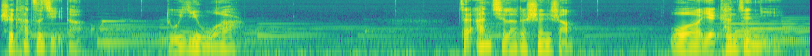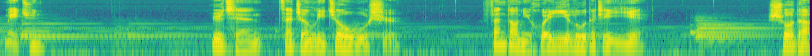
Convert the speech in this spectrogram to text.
是他自己的，独一无二。在安琪拉的身上，我也看见你，美君。日前在整理旧物时，翻到你回忆录的这一页，说的。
